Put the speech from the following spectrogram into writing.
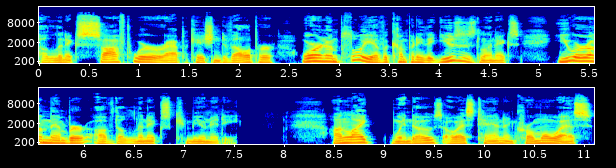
a Linux software or application developer, or an employee of a company that uses Linux, you are a member of the Linux community. Unlike Windows, OS 10, and Chrome OS,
